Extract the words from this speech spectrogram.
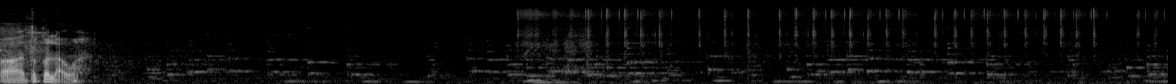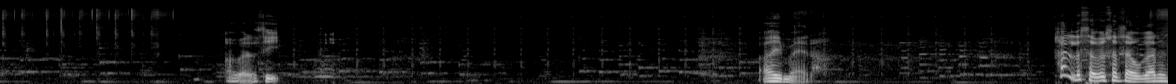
Ah, toco el agua. Ay, mero. Las abejas se ahogaron.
